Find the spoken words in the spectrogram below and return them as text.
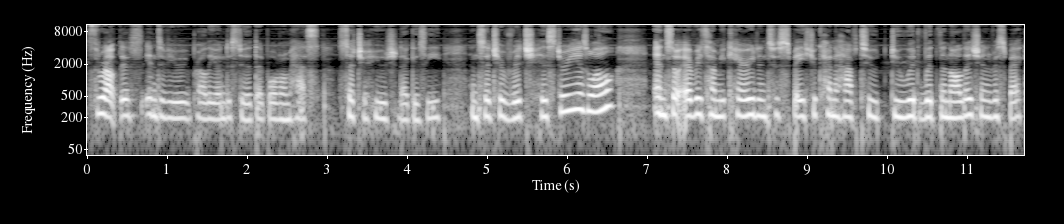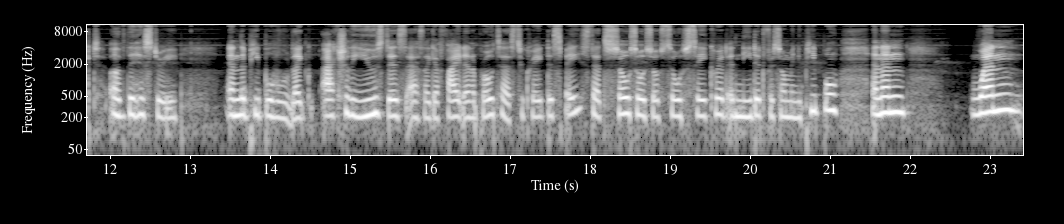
throughout this interview you probably understood that ballroom has such a huge legacy and such a rich history as well. And so every time you carry it into space you kind of have to do it with the knowledge and respect of the history and the people who like actually use this as like a fight and a protest to create this space that's so so so so sacred and needed for so many people. And then when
